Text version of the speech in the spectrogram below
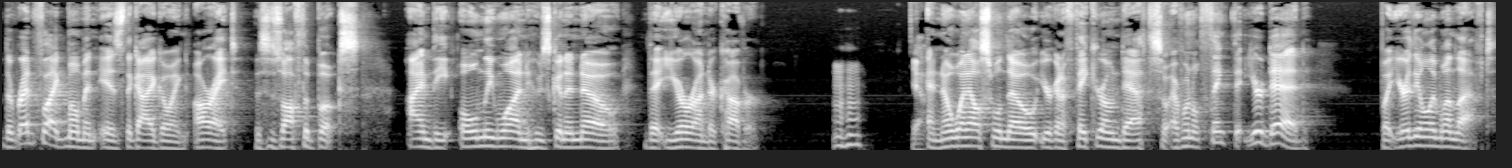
the red flag moment is the guy going, "All right, this is off the books. I'm the only one who's going to know that you're undercover." Mm-hmm. Yeah. And no one else will know you're going to fake your own death, so everyone will think that you're dead, but you're the only one left.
